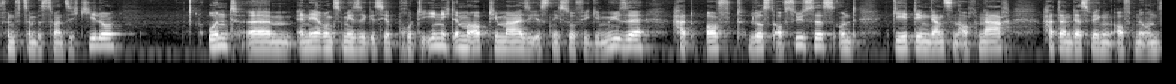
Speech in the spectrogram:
15 bis 20 Kilo. Und ähm, ernährungsmäßig ist ihr Protein nicht immer optimal. Sie isst nicht so viel Gemüse, hat oft Lust auf Süßes und geht dem Ganzen auch nach, hat dann deswegen oft eine un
